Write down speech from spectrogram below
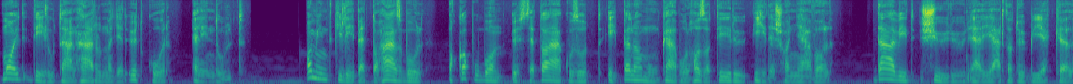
majd délután háromnegyed ötkor elindult. Amint kilépett a házból, a kapuban összetalálkozott éppen a munkából hazatérő édesanyjával. Dávid sűrűn eljárt a többiekkel,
